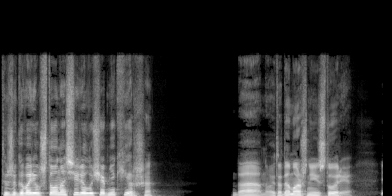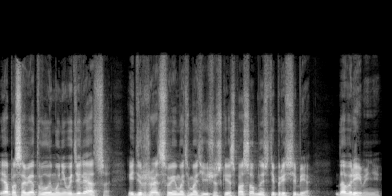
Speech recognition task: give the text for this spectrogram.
Ты же говорил, что он осилил учебник Хирша. Да, но это домашняя история. Я посоветовал ему не выделяться и держать свои математические способности при себе. До времени.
